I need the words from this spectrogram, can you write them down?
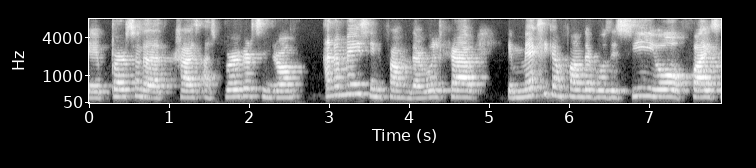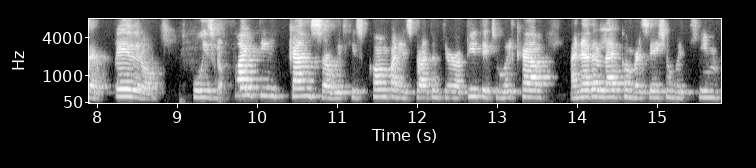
a person that has Asperger's syndrome, an amazing founder. We'll have a Mexican founder who's the CEO of Pfizer, Pedro, who is yeah. fighting cancer with his company, Starton Therapeutics. We'll have another live conversation with him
